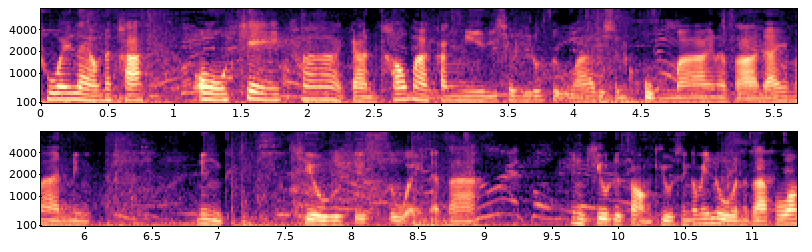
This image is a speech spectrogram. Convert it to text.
ช่วยแล้วนะคะ โอเคค่ะ การเข้ามาครั้งนี้ดิฉันรู้สึกว่าดิฉันคุ้มมากนะจ๊ะได้มาหนึ่ง หนึ่งคิวสวยๆนะจ๊ะหนึ่งคิวหรือสองคิวฉันก็ไม่รู้นะจ๊ะเพราะว่า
